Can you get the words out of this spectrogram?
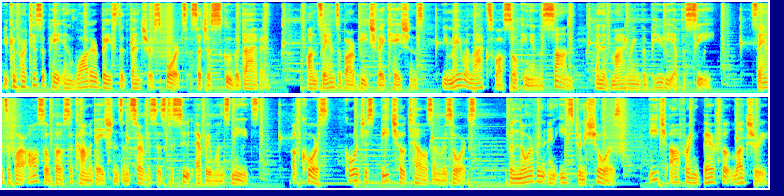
You can participate in water-based adventure sports such as scuba diving. On Zanzibar beach vacations, you may relax while soaking in the sun and admiring the beauty of the sea. Zanzibar also boasts accommodations and services to suit everyone's needs. Of course, gorgeous beach hotels and resorts, the northern and eastern shores, each offering barefoot luxury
